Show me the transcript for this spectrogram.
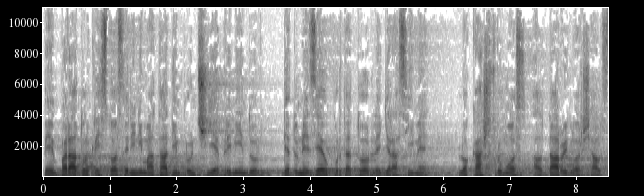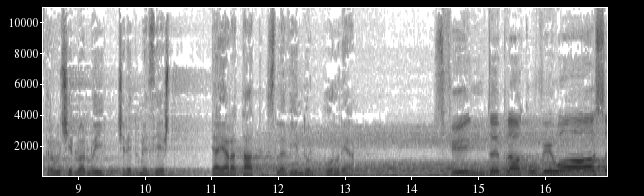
pe Împăratul Hristos în inima ta din pruncie, primindu-L de Dumnezeu purtătorile Gerasime, locaș frumos al darurilor și al strălucirilor Lui cele dumnezești, te-ai arătat slăvindu-L pururea. Sfinte preacuvioase,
